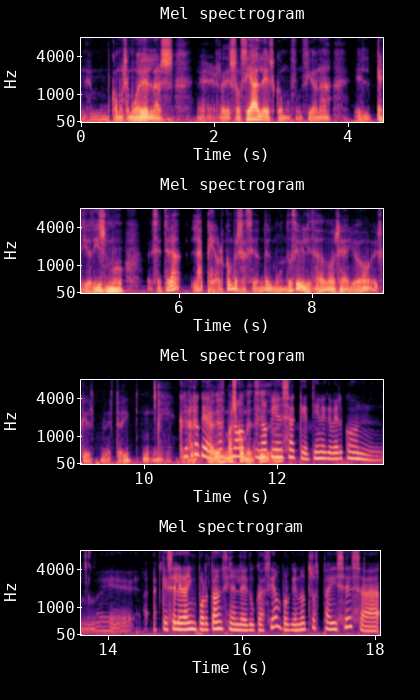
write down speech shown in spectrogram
em, cómo se mueven las eh, redes sociales, cómo funciona el periodismo, etcétera, la peor conversación del mundo civilizado. O sea, yo es que estoy cada, vez más convencido. No piensa que tiene que ver con que se le da importancia en la educación, porque en otros países a,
